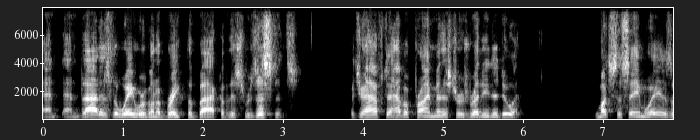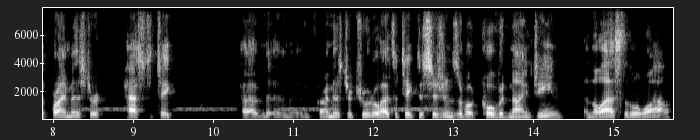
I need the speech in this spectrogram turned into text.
And, and that is the way we're going to break the back of this resistance. But you have to have a prime minister who's ready to do it. Much the same way as the prime minister has to take, uh, Prime Minister Trudeau has to take decisions about COVID 19 in the last little while.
